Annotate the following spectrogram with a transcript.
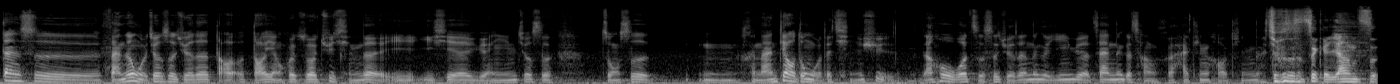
但是，反正我就是觉得导导演或者说剧情的一一些原因，就是总是嗯，很难调动我的情绪。然后我只是觉得那个音乐在那个场合还挺好听的，就是这个样子。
